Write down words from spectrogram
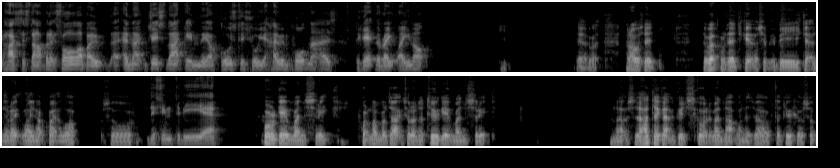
has to start. But it's all about and that just that game there goes to show you how important it is to get the right lineup. Yeah, but and obviously the Whitford educators seem to be getting the right lineup quite a lot. So They seem to be yeah. four game win streak. Port Lumberjacks are on a two game win streak. And that's they had to get a good score to win that one as well. 'cause I do feel so,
